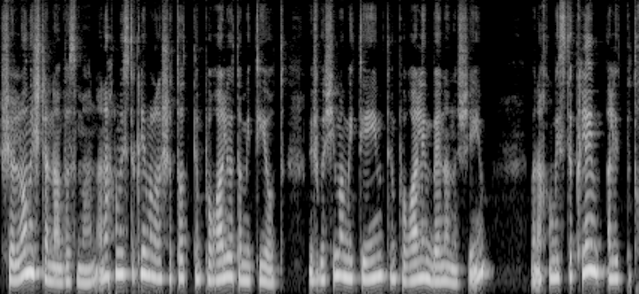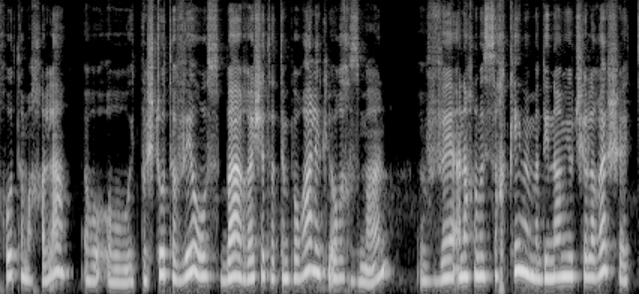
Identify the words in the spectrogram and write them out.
שלא משתנה בזמן, אנחנו מסתכלים על רשתות טמפורליות אמיתיות. מפגשים אמיתיים טמפורליים בין אנשים, ואנחנו מסתכלים על התפתחות המחלה או, או התפשטות הווירוס ברשת הטמפורלית לאורך זמן, ואנחנו משחקים עם הדינמיות של הרשת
